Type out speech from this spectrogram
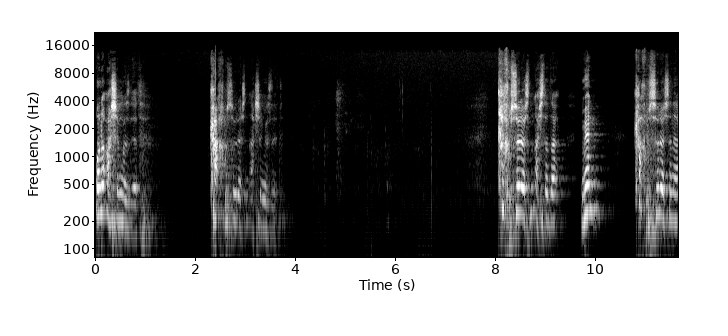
оны ашыңыз деді кахф сүресін ашыңыз деді кахф сүресін ашты да мен Kahf suresine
